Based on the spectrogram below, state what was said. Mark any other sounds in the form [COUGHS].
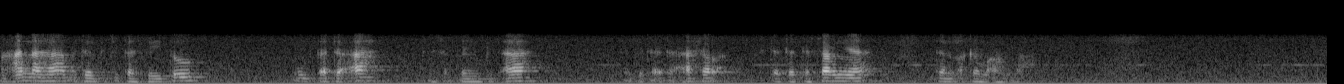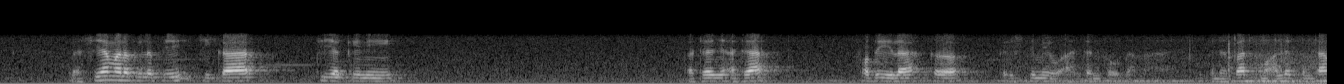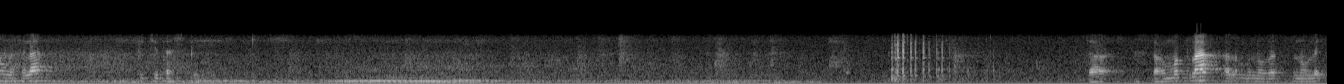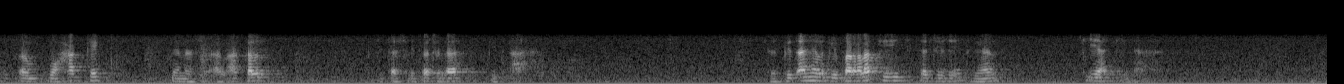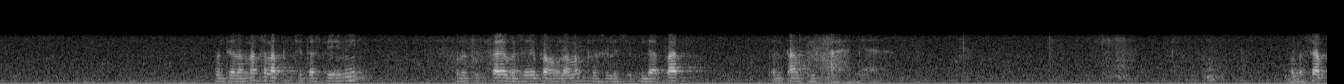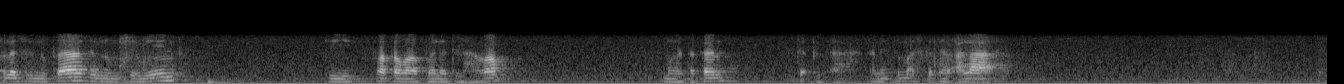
Ma'anaha padahal biji tasbih itu mubtada'ah sesuatu yang bid'ah dan tidak ada asal tidak ada dasarnya dalam agama Allah. Nah, siapa lebih-lebih jika diyakini adanya ada fadilah ke keistimewaan dan keutamaan. Pendapat mu'alif tentang masalah biji tasbih. secara, mutlak kalau menurut penulis um, muhakkik dan al akal kita itu adalah bid'ah dan bid'ahnya lebih parah lagi jika diri dengan keyakinan dalam masalah biji tasbih ini menurut saya bahasanya para ulama berselisih pendapat tentang bid'ahnya. Kata Abdullah bin Nubas dan Muslimin di Fatwa Baladil Haram mengatakan tidak bid'ah karena cuma sekedar alat.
